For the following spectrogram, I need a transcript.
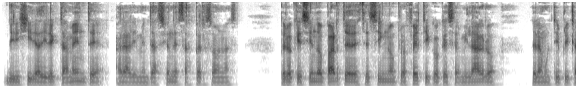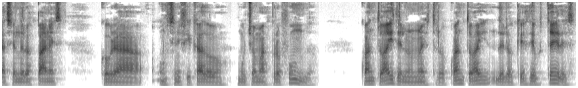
dirigida directamente a la alimentación de esas personas, pero que siendo parte de este signo profético que es el milagro de la multiplicación de los panes, cobra un significado mucho más profundo. ¿Cuánto hay de lo nuestro? ¿Cuánto hay de lo que es de ustedes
